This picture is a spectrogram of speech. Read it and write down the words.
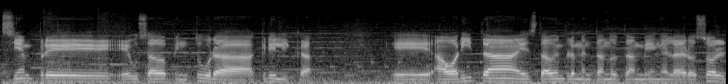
Siempre he usado pintura acrílica, eh, ahorita he estado implementando también el aerosol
